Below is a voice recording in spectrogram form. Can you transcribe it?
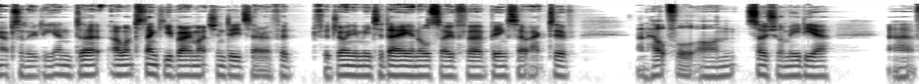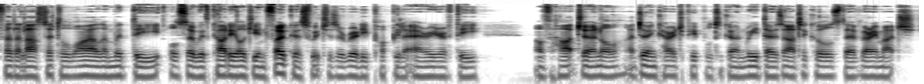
Absolutely. And uh, I want to thank you very much indeed, Sarah, for, for joining me today and also for being so active and helpful on social media uh, for the last little while and with the also with cardiology in focus which is a really popular area of the of the heart journal i do encourage people to go and read those articles they're very much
